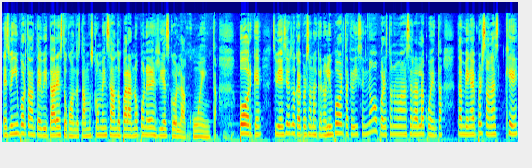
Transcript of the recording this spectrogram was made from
es bien importante evitar esto cuando estamos comenzando para no poner en riesgo la cuenta. Porque, si bien es cierto que hay personas que no le importa, que dicen, no, por esto no me van a cerrar la cuenta, también hay personas que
